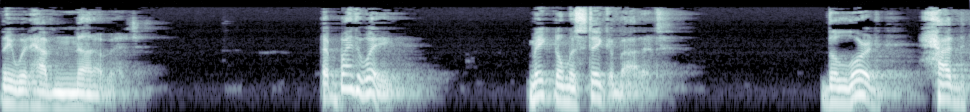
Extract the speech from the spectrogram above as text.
they would have none of it. Uh, by the way, make no mistake about it. The Lord had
